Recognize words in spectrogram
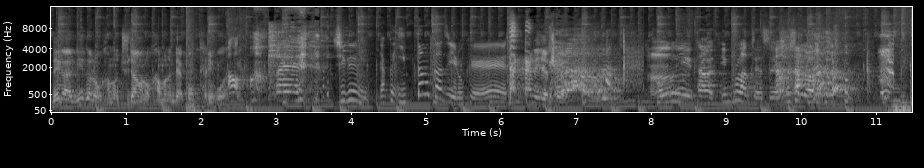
내가 리더로 가면 주장으로 가면 내가 꼭 데리고 갈게. 네. 지금 약간 입담까지 이렇게 단단해졌어요. 얼굴이 다 임플란트 했어요. 수술로.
